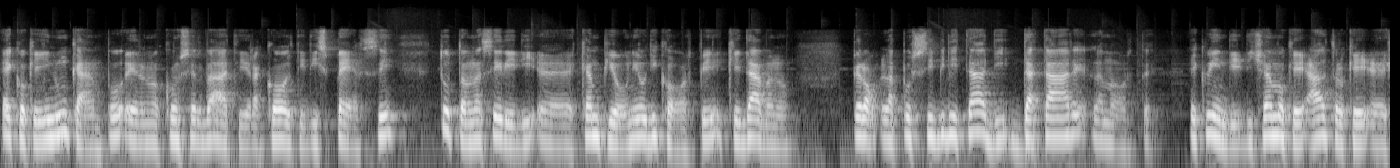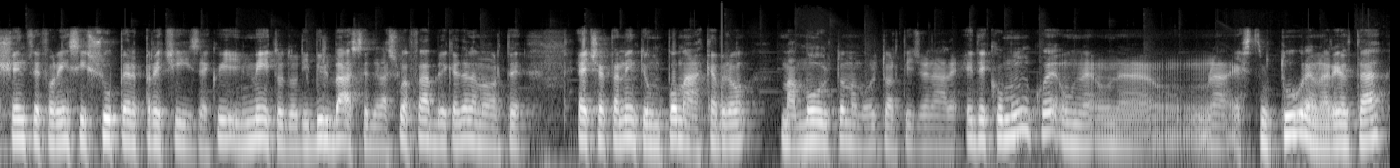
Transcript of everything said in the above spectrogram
ecco che in un campo erano conservati, raccolti, dispersi tutta una serie di eh, campioni o di corpi che davano però la possibilità di datare la morte. E quindi diciamo che altro che eh, scienze forensi super precise, qui il metodo di Bill Bass e della sua fabbrica della morte è certamente un po' macabro, ma molto, ma molto artigianale ed è comunque una, una, una struttura, una realtà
